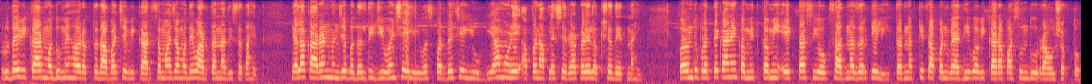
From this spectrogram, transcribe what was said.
हृदयविकार मधुमेह रक्तदाबाचे विकार समाजामध्ये वाढताना दिसत आहेत. याला कारण म्हणजे बदलती जीवनशैली व स्पर्धेचे युग यामुळे आपण आपल्या शरीराकडे लक्ष देत नाही. परंतु प्रत्येकाने कमीत कमी एक तास योग साधना जर केली तर नक्कीच आपण व्याधी व विकारापासून दूर राहू शकतो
